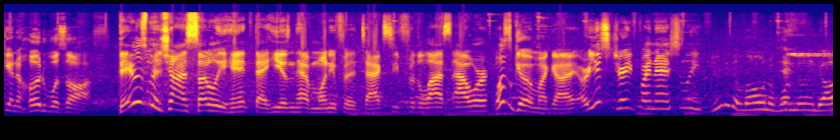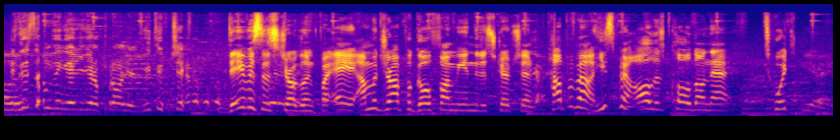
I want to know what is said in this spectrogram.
fucking hood was off. David's been trying to subtly hint that he doesn't have money for the taxi for the last hour. What's good, my guy? Are you straight financially? You need a loan of $1 million. Is this something that you're gonna put on your YouTube channel? Davis is struggling. For, hey, I'm gonna drop a GoFundMe in the description. Help him out. He spent all his clothes on that Twitch gear.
